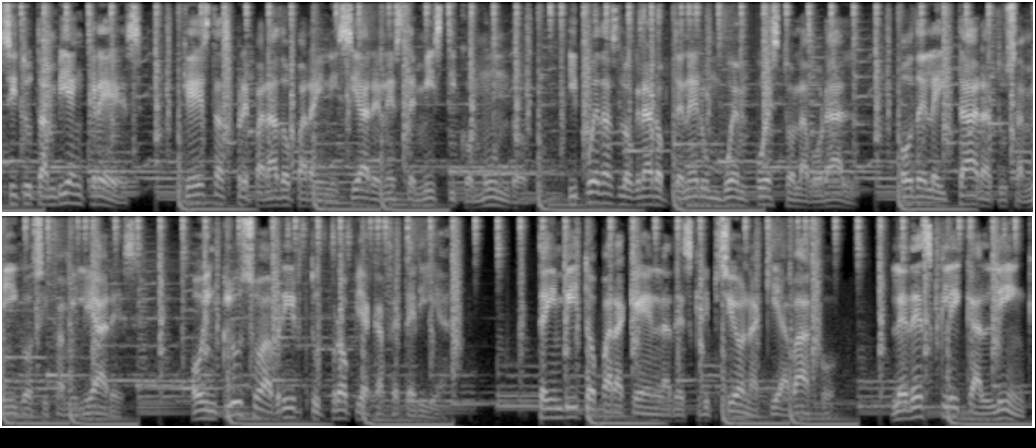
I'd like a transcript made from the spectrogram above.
Si tú también crees que estás preparado para iniciar en este místico mundo y puedas lograr obtener un buen puesto laboral, o deleitar a tus amigos y familiares, o incluso abrir tu propia cafetería, te invito para que en la descripción aquí abajo le des clic al link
